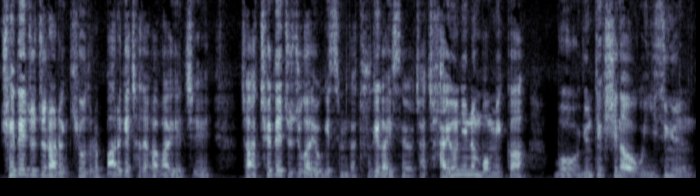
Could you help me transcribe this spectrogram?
최대 주주라는 키워드를 빠르게 찾아가 봐야겠지. 자, 최대 주주가 여기 있습니다. 두 개가 있어요. 자, 자연인은 뭡니까? 뭐 윤택 씨 나오고 이승윤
